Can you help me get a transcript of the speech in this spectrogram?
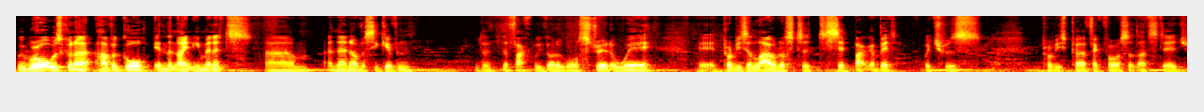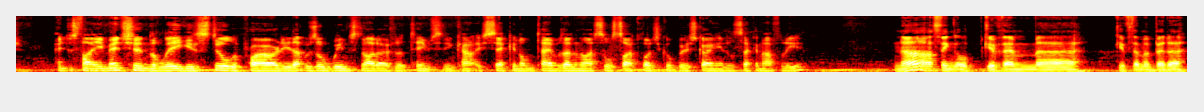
we were always going to have a go in the 90 minutes. Um, and then obviously, given the, the fact we got to go straight away, it probably allowed us to, to sit back a bit, which was probably perfect for us at that stage. And just finally, you mentioned the league is still the priority. That was a win tonight over the team sitting currently second on the table. Was that a nice little psychological boost going into the second half of the year? No, I think it'll give them uh, give them a better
